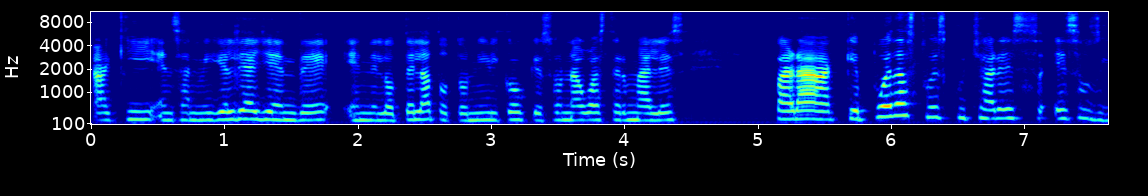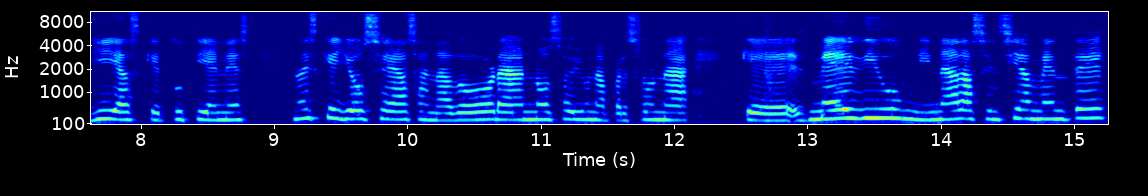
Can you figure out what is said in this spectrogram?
aquí en San Miguel de Allende, en el Hotel Atotonilco, que son aguas termales, para que puedas tú escuchar esos guías que tú tienes. No es que yo sea sanadora, no soy una persona que es medium ni nada, sencillamente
